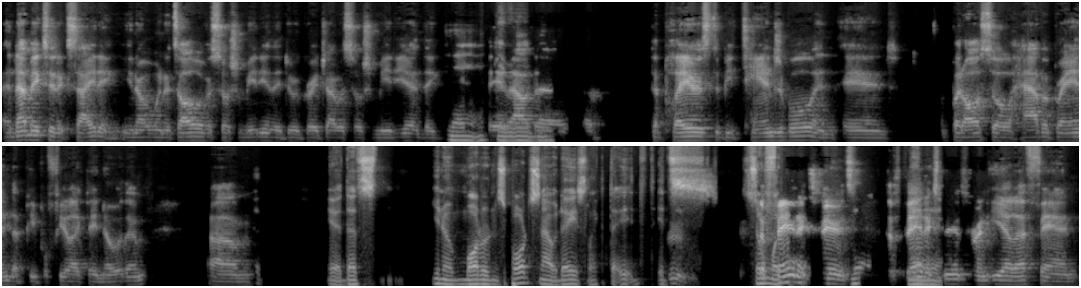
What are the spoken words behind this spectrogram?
and that makes it exciting you know when it's all over social media they do a great job with social media and they yeah, they allow the, the, the players to be tangible and and but also have a brand that people feel like they know them. Um yeah that's you know modern sports nowadays like it, it's so the much, fan experience yeah. the fan yeah, experience for an ELF fan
